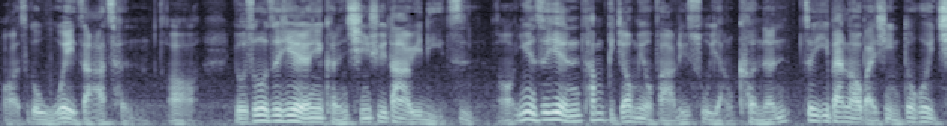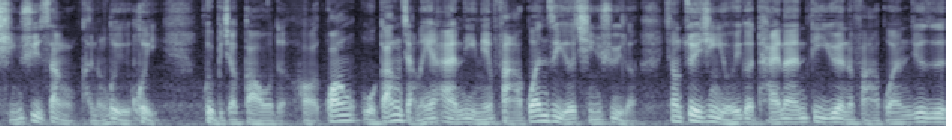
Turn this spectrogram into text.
啊，这个五味杂陈啊。有时候这些人也可能情绪大于理智哦，因为这些人他们比较没有法律素养，可能这一般老百姓都会情绪上可能会会会比较高的。哈，光我刚刚讲那些案例，连法官自己的情绪了，像最近有一个台南地院的法官，就是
